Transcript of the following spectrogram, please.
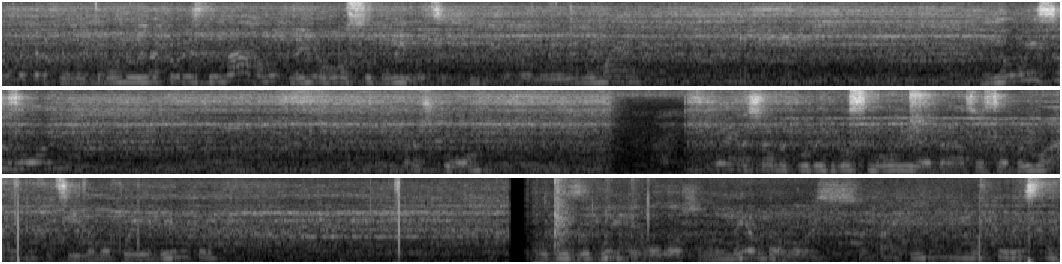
Робить рахунок 2-0 на користь Динамо. Для нього особливо це дуже важливий момент. Новий сезон. Брошко. Вперше виходить в основі і одразу забиває в офіційному поєдинку. Сьогодні забити Волошину не вдалося. Він був корисним,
